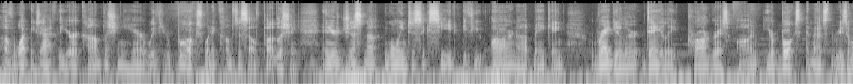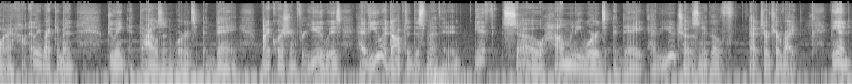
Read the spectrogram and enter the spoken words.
of what exactly you're accomplishing here with your books when it comes to self-publishing. And you're just not going to succeed if you are not making regular daily progress on your books. And that's the reason why I highly recommend doing a thousand words a day. My question for you is, have you adopted this method? And if so, how many words a day have you chosen to go uh, to, to write? And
